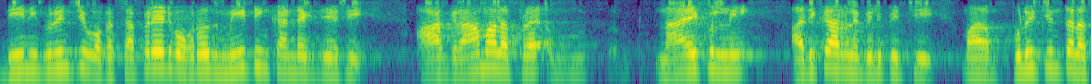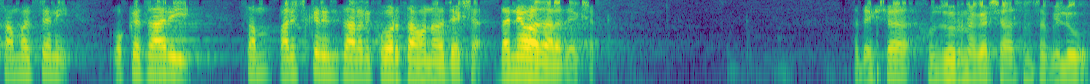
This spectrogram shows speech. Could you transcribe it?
దీని గురించి ఒక సపరేట్గా ఒకరోజు మీటింగ్ కండక్ట్ చేసి ఆ గ్రామాల ప్ర నాయకుల్ని అధికారులను పిలిపించి మా పులిచింతల సమస్యని ఒక్కసారి పరిష్కరించాలని కోరుతా ఉన్నాం అధ్యక్ష. ధన్యవాదాలు అధ్యక్ష. అధ్యక్ష హుజూర్ నగర్ శాసనసభ్యులు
